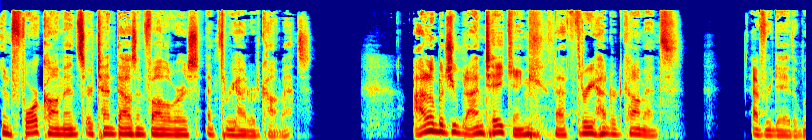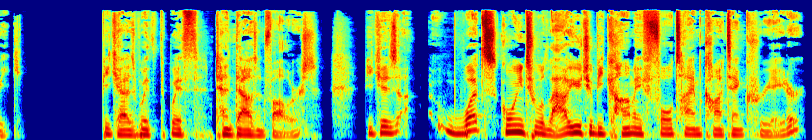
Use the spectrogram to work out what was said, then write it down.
and four comments or 10,000 followers and 300 comments? I don't know about you, but I'm taking that 300 comments every day of the week because with with 10,000 followers because what's going to allow you to become a full-time content creator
